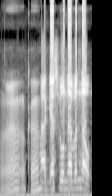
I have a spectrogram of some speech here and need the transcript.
Alright, okay. I guess we'll never know.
